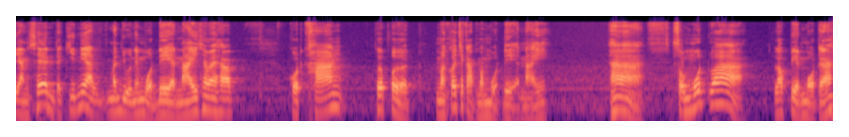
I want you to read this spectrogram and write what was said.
อย่างเช่นตะกี้เนี่ยมันอยู่ในโหมด day and night ใช่ไหมครับ กดค้างเพื่อเปิดมันก็จะกลับมาโหมด day and night อ่าสมมุติว่าเราเปลี่ยนโหมดนะ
